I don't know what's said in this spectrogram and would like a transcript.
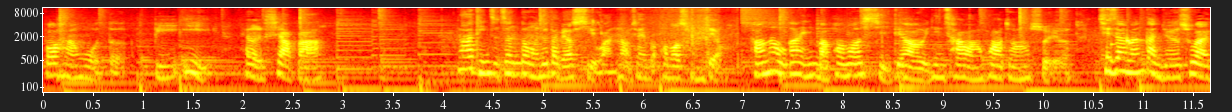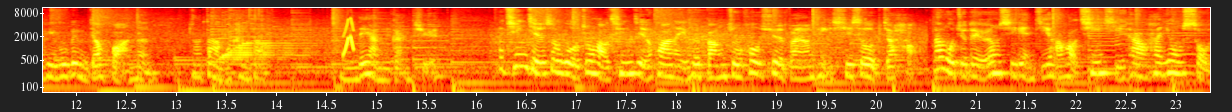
包含我的鼻翼还有下巴。那它停止震动了，就代表洗完。那我现在把泡泡冲掉。好，那我刚才已经把泡泡洗掉，已经擦完化妆水了。其实还蛮感觉得出来，皮肤变比较滑嫩。那大家有看到很亮的感觉？那清洁的时候，如果做好清洁的话呢，也会帮助后续的保养品吸收的比较好。那我觉得有用洗脸机好好清洗，还有和用手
